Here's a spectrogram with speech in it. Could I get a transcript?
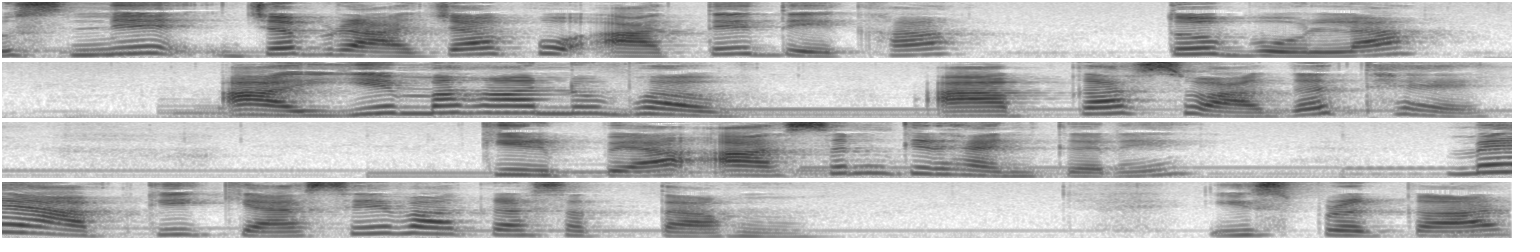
उसने जब राजा को आते देखा तो बोला, आइए महानुभव, आपका स्वागत है। कृपया आसन ग्रहण करें। मैं आपकी क्या सेवा कर सकता हूँ? इस प्रकार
